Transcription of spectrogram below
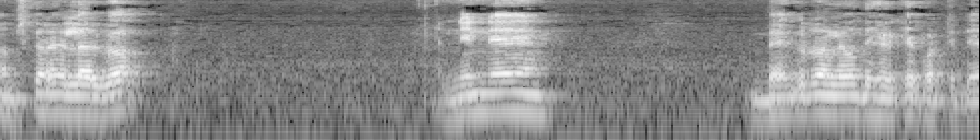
ನಮಸ್ಕಾರ ಎಲ್ಲರಿಗೂ. ನಿನ್ನೆ ಬೆಂಗಳೂರಿನಲ್ಲಿ ಒಂದು ಹೇಳಿಕೆ ಕೊಟ್ಟಿದ್ದೆ.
